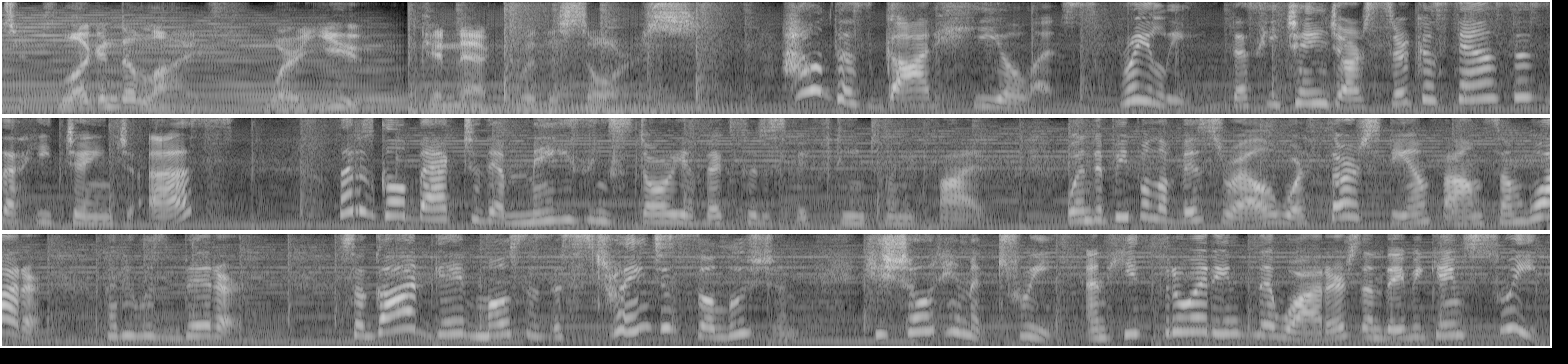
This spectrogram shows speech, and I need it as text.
to Plug into Life, where you connect with the source. How does God heal us? Really? Does He change our circumstances? Does He change us? Let us go back to the amazing story of Exodus 15 25, when the people of Israel were thirsty and found some water, but it was bitter. So God gave Moses the strangest solution. He showed him a tree, and he threw it into the waters, and they became sweet.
